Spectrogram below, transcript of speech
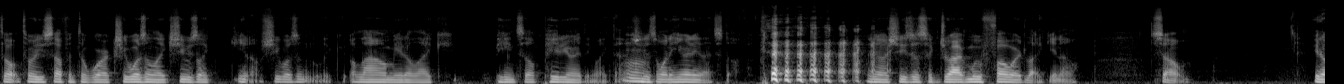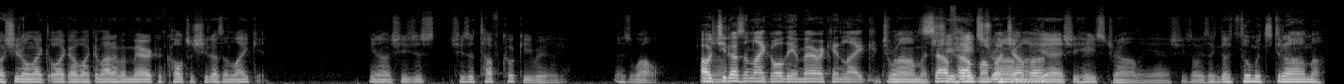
throw throw yourself into work. She wasn't like, she was like, you know, she wasn't like allowing me to like be in self pity or anything like that. She Mm. doesn't want to hear any of that stuff. you know, she's just like drive, move forward, like you know. So, you know, she don't like like a, like a lot of American culture. She doesn't like it. You know, she's just she's a tough cookie, really, as well. Oh, you she uh-huh. doesn't like all the American like. drama. she Self-help hates mumbo drama. jumbo? Yeah, she hates drama. Yeah, she's always like, "There's too much drama,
